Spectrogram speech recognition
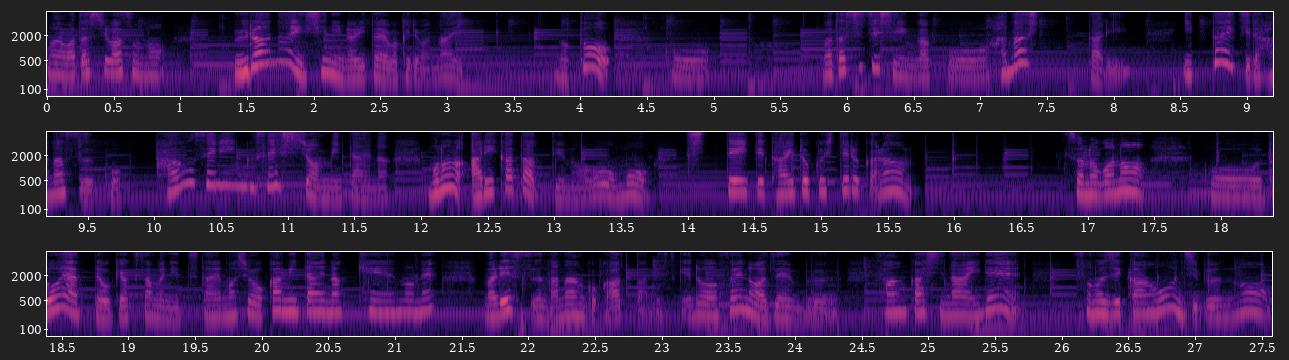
まあ、私はその占い師になりたいわけではないのとこう私自身がこう話したり1対1で話すこうカウンセリングセッションみたいなもののあり方っていうのをもう知っていて体得してるからその後のこうどうやってお客様に伝えましょうかみたいな系のね、まあ、レッスンが何個かあったんですけどそういうのは全部参加しないでその時間を自分の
